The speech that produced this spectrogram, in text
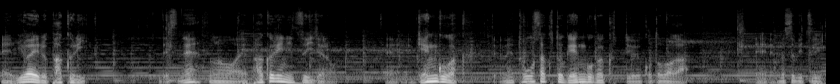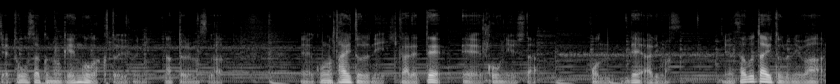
えーいわゆるパクリですね。その、えーパクリについての、えー言語学っていうね、盗作と言語学っていう言葉が、えー結びついて盗作の言語学というふうになっておりますが、えこのタイトルに惹かれて、え購入した本であります。サブタイトルには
